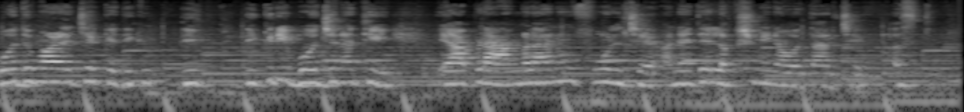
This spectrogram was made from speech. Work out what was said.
બોધ મળે છે કે દીક- દીકરી બોજ નથી, એ આપણા આંગણાનું ફૂલ છે અને તે લક્ષ્મીનો અવતાર છે. અસ્તુ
